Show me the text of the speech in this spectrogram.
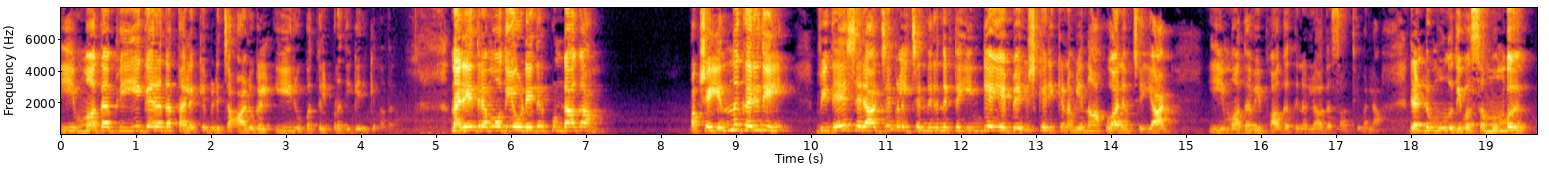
ഈ മതഭീകരത തലയ്ക്ക് പിടിച്ച ആളുകൾ ഈ രൂപത്തിൽ പ്രതികരിക്കുന്നത്? നരേന്ദ്രമോദിയോട് എതിർപ്പുണ്ടാകാം. പക്ഷെ എന്ന് കരുതി വിദേശ രാജ്യങ്ങളിൽ ചെന്നിരുന്നിട്ട് ഇന്ത്യയെ ബഹിഷ്കരിക്കണം എന്ന് ആഹ്വാനം ചെയ്യാൻ ഈ മതവിഭാഗത്തിനല്ലാതെ സാധ്യമല്ല. രണ്ട് മൂന്ന് ദിവസം മുമ്പ്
